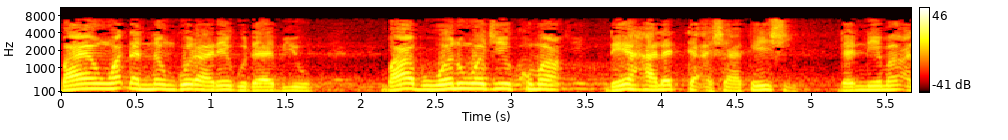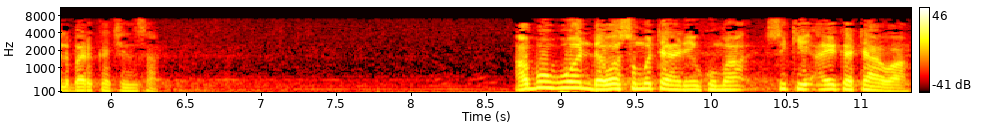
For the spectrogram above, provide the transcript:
Bayan waɗannan gurare guda biyu babu wani waje kuma da ya halatta a shafe shi don neman albarkacinsa. Abubuwan da wasu mutane kuma suke aikatawa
